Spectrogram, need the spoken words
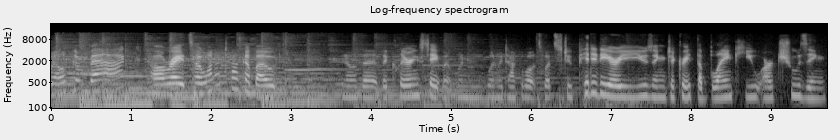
Welcome back. All right, so I want to talk about you know the the clearing statement when when we talk about what stupidity are you using to create the blank you are choosing.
